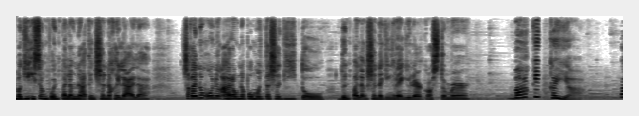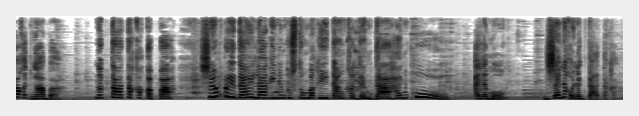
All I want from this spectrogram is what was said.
mag-iisang buwan pa lang natin siya nakilala. Tsaka nung unang araw na pumunta siya dito, doon pa lang siya naging regular customer. Bakit kaya? Bakit nga ba? Nagtataka ka pa. Siyempre dahil lagi niyang gustong makita ang kagandahan ko. Alam mo, dyan ako nagtataka.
